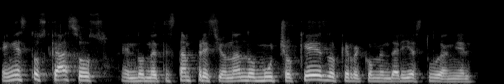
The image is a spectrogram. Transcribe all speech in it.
En estos casos en donde te están presionando mucho, ¿qué es lo que recomendarías tú, Daniel?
